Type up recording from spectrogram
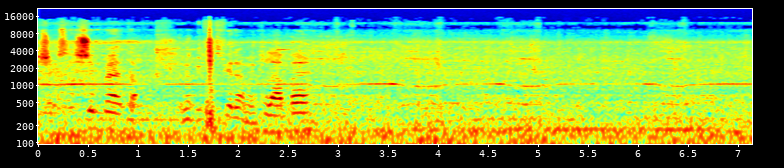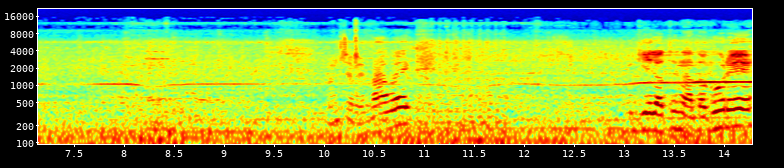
Wszędzie sobie szybę, tak. Najpierw otwieramy klapę. Włączamy wałek. Gilotyna do góry.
